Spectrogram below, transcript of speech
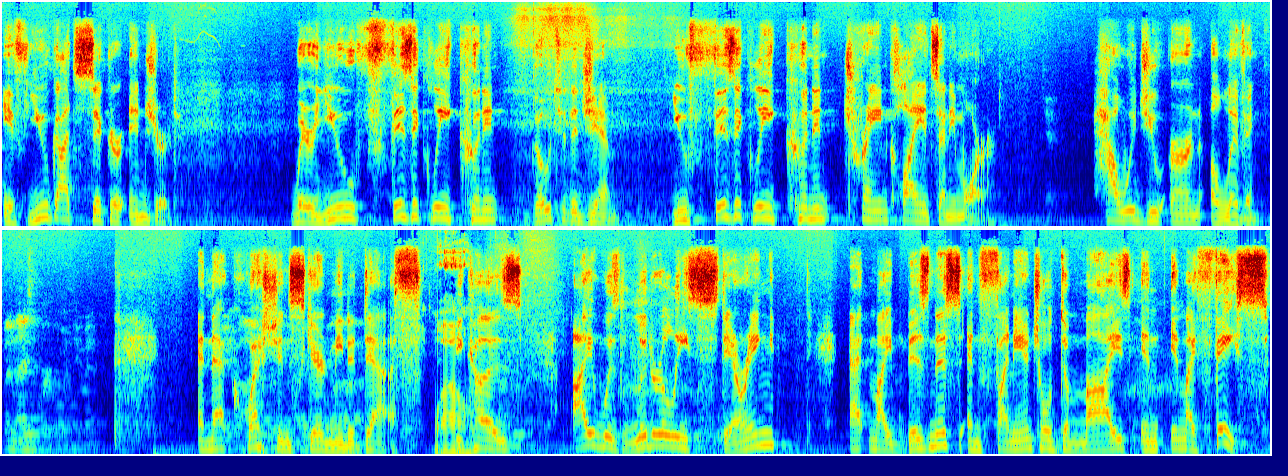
if you got sick or injured, where you physically couldn't go to the gym, you physically couldn't train clients anymore, how would you earn a living? And that question scared me to death. Wow. Because I was literally staring at my business and financial demise in, in my face.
